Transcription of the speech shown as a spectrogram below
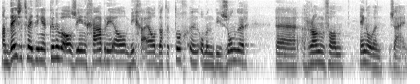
aan deze twee dingen kunnen we al zien, Gabriel, Michael, dat het toch een, om een bijzonder uh, rang van engelen zijn.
